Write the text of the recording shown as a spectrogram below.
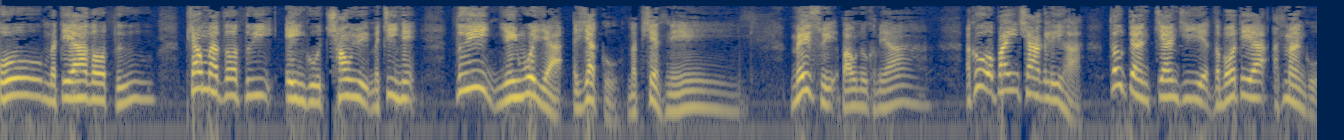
အိုးမတရားသောသူဖြောင့်မတ်သောသူ၏အိမ်ကိုချောင်း၍မကြည့်နှင့်သူ၏ငြိမ်ဝတ်ရာအရက်ကိုမဖြစ်နှင့်မိษွေအပေါင်းတို့ခမညာအခုအပိုင်းခြားကလေးဟာသုတ်တန်ကြမ်းကြီးရဲ့သဘောတရားအမှန်ကို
